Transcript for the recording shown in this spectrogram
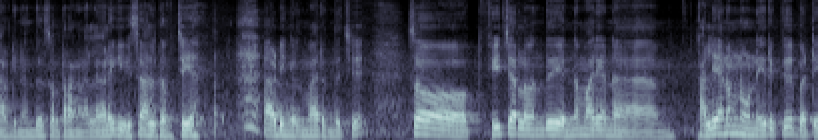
அப்படின்னு வந்து சொல்கிறாங்க நல்ல வேலைக்கு விசால் தப்பிச்சியா? அப்படிங்கிறது மாதிரி இருந்துச்சு. ஸோ ஃப்யூச்சரில் வந்து எந்த மாதிரியான கல்யாணம்னு ஒன்று இருக்குது பட்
